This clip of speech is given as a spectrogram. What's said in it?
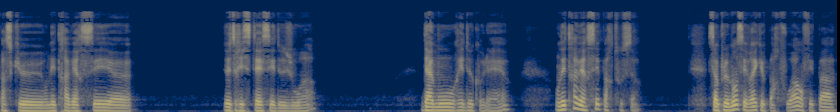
Parce que on est traversé euh, de tristesse et de joie, d'amour et de colère. On est traversé par tout ça. Simplement, c'est vrai que parfois, on fait pas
